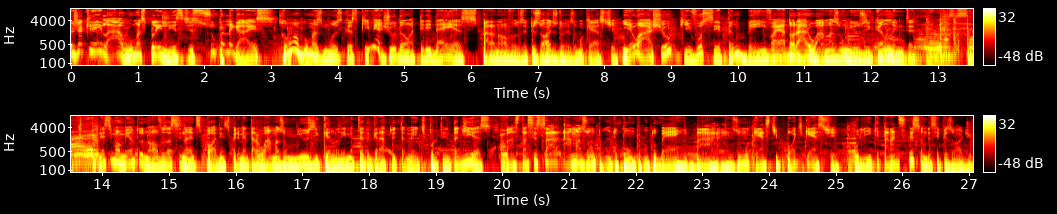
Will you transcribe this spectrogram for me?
Eu já criei lá algumas playlists super legais com algumas músicas que me ajudam a ter ideias para novos episódios do Resumo Cast. E eu acho que você também vai adorar o Amazon Music Unlimited. Nesse momento, novos assinantes podem experimentar o Amazon Music Unlimited gratuitamente por 30 dias. Basta acessar amazon.com.br barra ResumoCast Podcast. O link está na descrição desse episódio.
